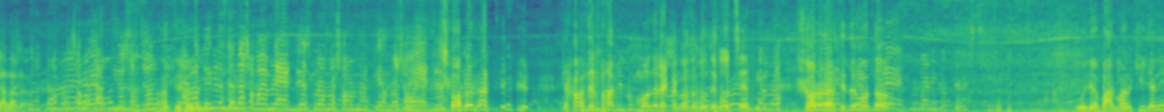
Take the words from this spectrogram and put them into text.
কারারা আত্মীয় স্বজন। আমরা দেখতেছেন না সবাই আমরা এক ড্রেস পরে আমরা শরণার্থী আমরা সবাই এক ড্রেস শরণার্থী। আমাদের ভাবি খুব মজার একটা কথা বলতে বুঝছেন? শরণার্থীদের মতো কুরবানি করতে আসছি। ওই যে বার্মার কি জানি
